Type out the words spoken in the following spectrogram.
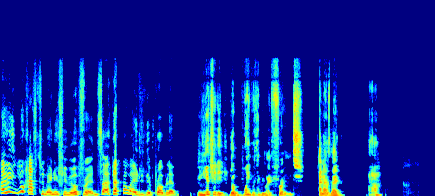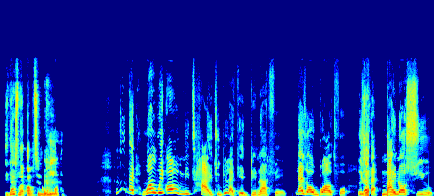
I mean, you have too many female friends. So that's why it is a problem. Literally, your wife better be my friend. And I was like, ah, that's not up to me. Like when we all meet high to be like a dinner thing. Let's all go out for it's just like minus you.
